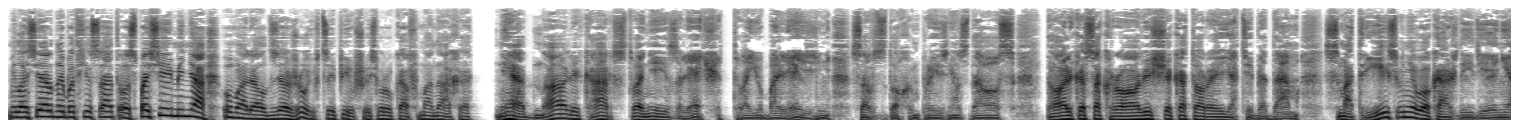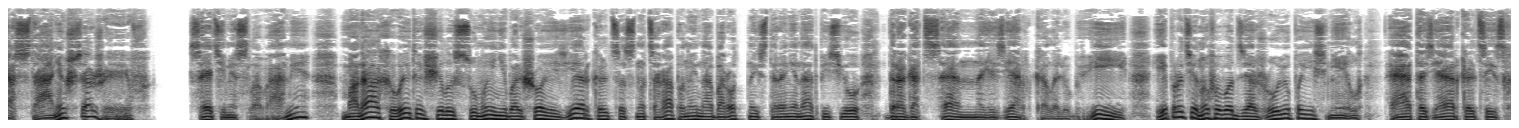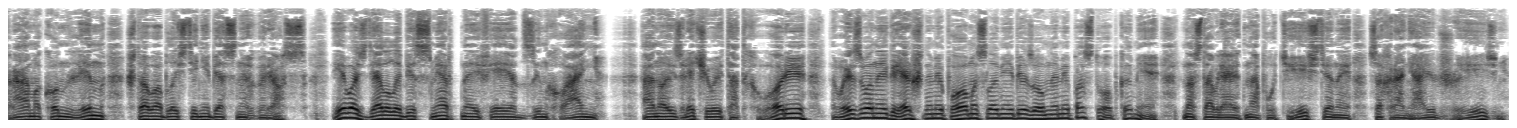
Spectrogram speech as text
«Милосердный Бадхисатва, спаси меня!» — умолял Дзяжуй, вцепившись в рукав монаха. Ни одно лекарство не излечит твою болезнь, — со вздохом произнес Даос. Только сокровище, которое я тебе дам. Смотрись в него каждый день и останешься жив. С этими словами монах вытащил из сумы небольшое зеркальце с нацарапанной на оборотной стороне надписью «Драгоценное зеркало любви» и, протянув его дзяжую, пояснил «Это зеркальце из храма Кунлин, что в области небесных грез. Его сделала бессмертная фея Цзинхуань». Оно излечивает от хвори, вызванной грешными помыслами и безумными поступками, наставляет на путь истины, сохраняет жизнь.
